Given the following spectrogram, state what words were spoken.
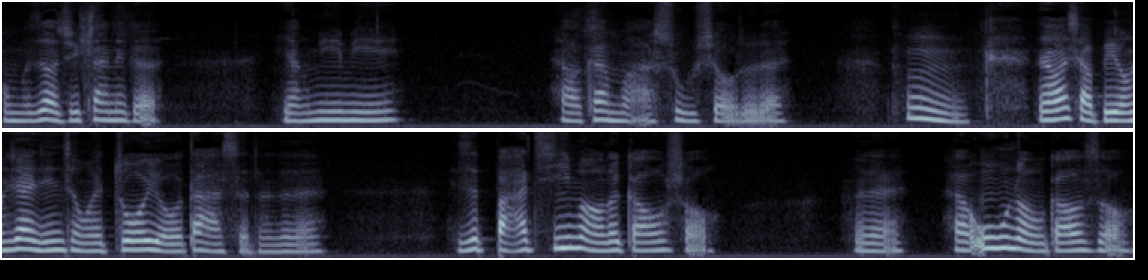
我们只有去看那个羊咩咩，还有看马术秀，对不对？嗯。然后小鼻龙现在已经成为桌游大神了，对不对？你是拔鸡毛的高手，对不对？还有乌龙高手，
